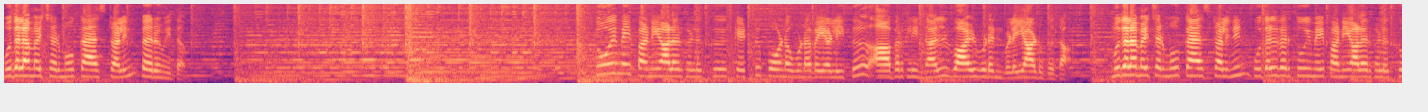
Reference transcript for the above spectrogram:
முதலமைச்சர் மு க ஸ்டாலின் பெருமிதம். தூய்மை பணியாளர்களுக்கு கெட்டுப்போன உணவை அளித்து அவர்களின் நல்வாழ்வுடன் விளையாடுவதா? முதலமைச்சர் மு க ஸ்டாலினின் புதல்வர் தூய்மை பணியாளர்களுக்கு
